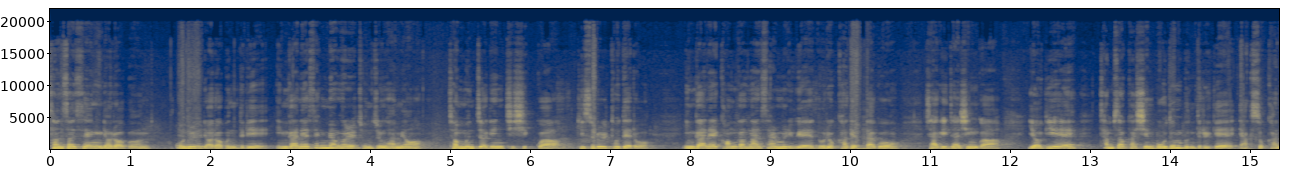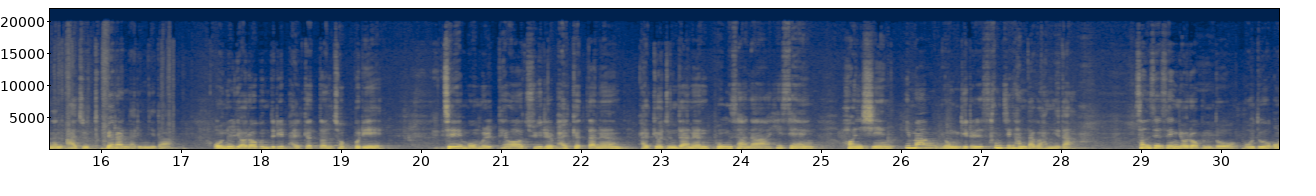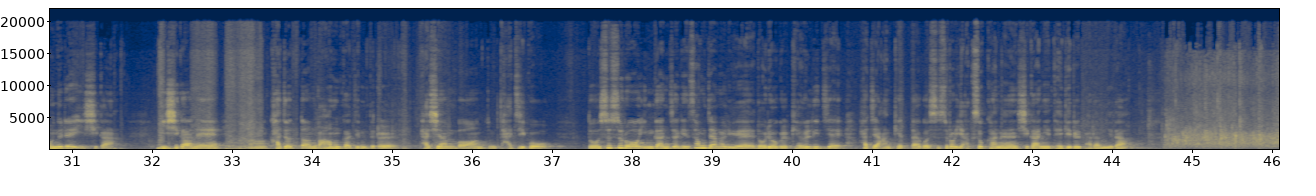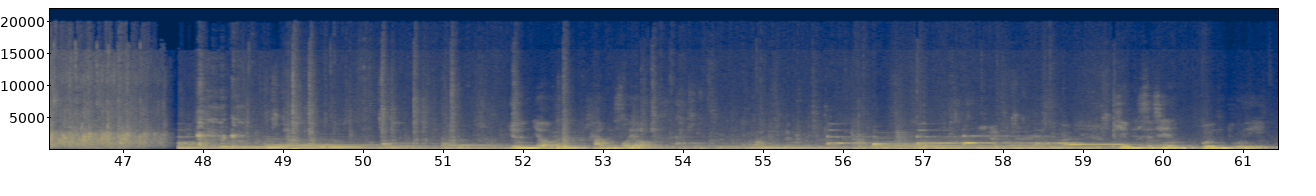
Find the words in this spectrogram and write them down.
선서생 여러분, 오늘 여러분들이 인간의 생명을 존중하며 전문적인 지식과 기술을 토대로 인간의 건강한 삶을 위해 노력하겠다고 자기 자신과 여기에 참석하신 모든 분들에게 약속하는 아주 특별한 날입니다. 오늘 여러분들이 밝혔던 촛불이 제 몸을 태워 주위를 밝혔다는 밝혀준다는 봉사나 희생, 헌신, 희망, 용기를 상징한다고 합니다. 선세생 여러분도 모두 오늘의 이 시간, 이 시간에 어, 가졌던 마음가짐들을 다시 한번 좀 다지고 또 스스로 인간적인 성장을 위해 노력을 게을리지 하지 않겠다고 스스로 약속하는 시간이 되기를 바랍니다. 윤영은 강소영 김수진 문도희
